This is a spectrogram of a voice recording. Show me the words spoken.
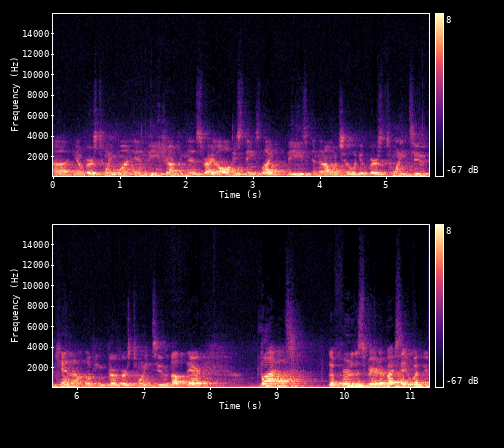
Uh, you know, verse 21, envy, drunkenness, right? All these things like these. And then I want you to look at verse 22. Ken, I don't know if you can throw verse 22 up there. But the fruit of the Spirit. Everybody say it with me.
